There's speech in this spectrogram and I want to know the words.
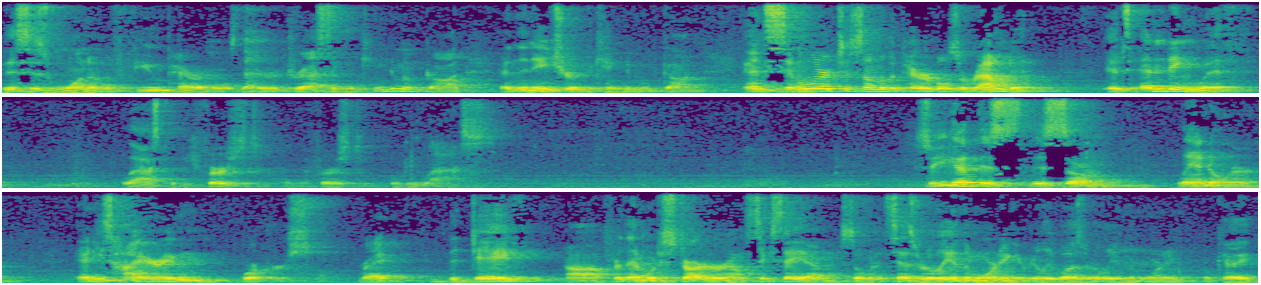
this is one of a few parables that are addressing the kingdom of God and the nature of the kingdom of God. And similar to some of the parables around it, it's ending with last will be first, and the first will be last. So you get this this um, landowner and he's hiring workers, right? The day uh, for them would have started around 6 a.m. So when it says early in the morning, it really was early in the morning, okay?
